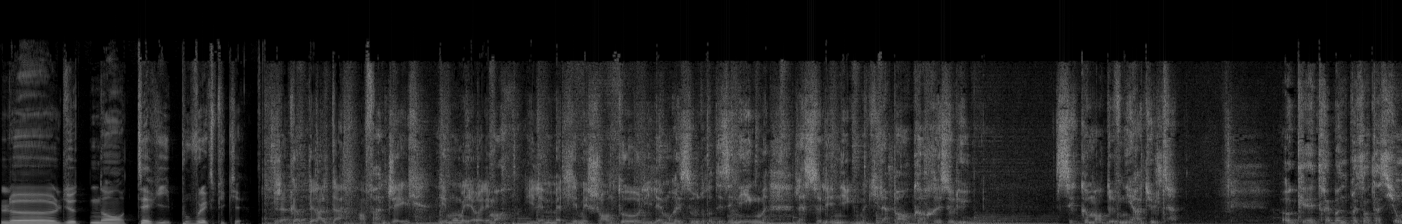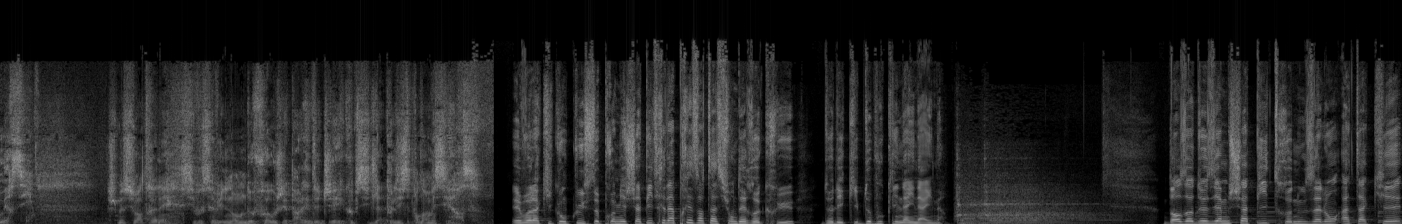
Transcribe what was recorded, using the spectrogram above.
le lieutenant Terry, pour vous l'expliquer. Jacob Peralta, enfin Jake, est mon meilleur élément. Il aime mettre les méchants en tôle, il aime résoudre des énigmes. La seule énigme qu'il n'a pas encore résolue, c'est comment devenir adulte. Ok, très bonne présentation, merci. Je me suis entraîné, si vous savez le nombre de fois où j'ai parlé de Jake au psy de la police pendant mes séances. Et voilà qui conclut ce premier chapitre et la présentation des recrues de l'équipe de Brooklyn Nine-Nine. Dans un deuxième chapitre, nous allons attaquer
